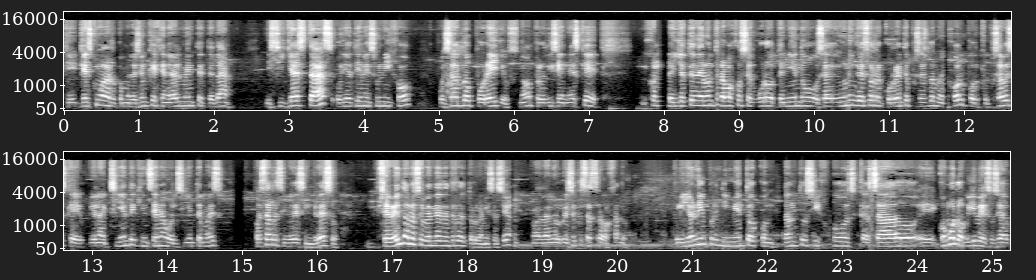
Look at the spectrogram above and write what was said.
que, que es como la recomendación que generalmente te dan. Y si ya estás o ya tienes un hijo, pues hazlo por ellos, ¿no? Pero dicen, es que, híjole, yo tener un trabajo seguro teniendo, o sea, un ingreso recurrente, pues es lo mejor, porque pues sabes que en la siguiente quincena o el siguiente mes vas a recibir ese ingreso. ¿Se vende o no se vende dentro de tu organización? O la organización que estás trabajando. Pero ya un emprendimiento con tantos hijos, casado, eh, ¿cómo lo vives? O sea,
